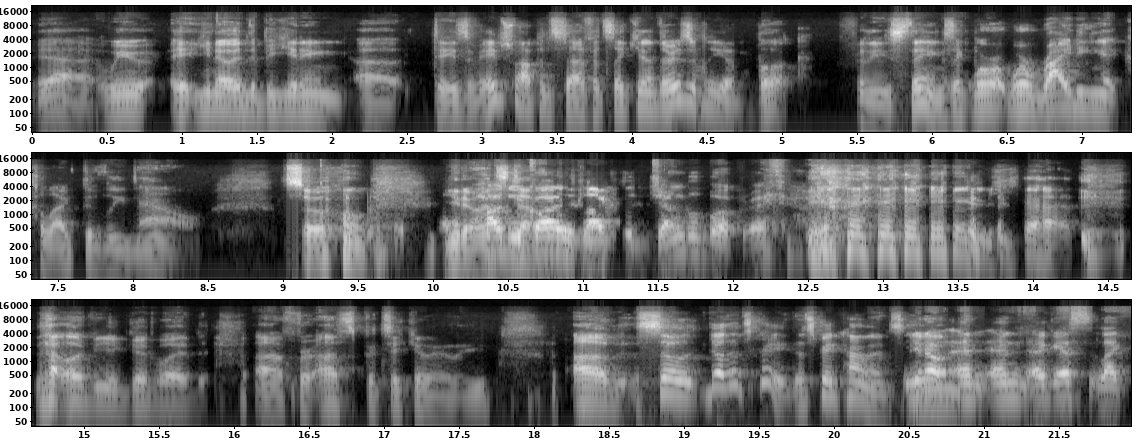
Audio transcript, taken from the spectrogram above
Yeah we you know in the beginning uh days of ApeSwap and stuff it's like you know there isn't really a book for these things like we're we're writing it collectively now so, you know, how do you call it? Like the Jungle Book, right? yeah, that would be a good one uh, for us, particularly. Um, so, no, that's great. That's great comments. You and, know, and and I guess like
